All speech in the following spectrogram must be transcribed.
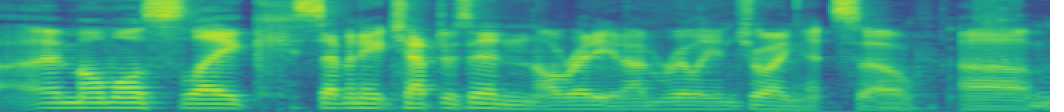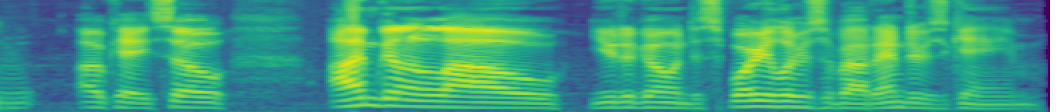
i'm almost like seven eight chapters in already and i'm really enjoying it so um Okay, so I'm gonna allow you to go into spoilers about Ender's Game.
